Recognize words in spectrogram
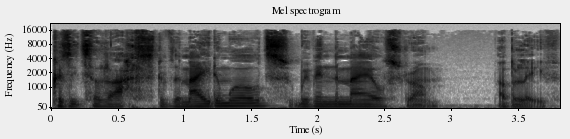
because it's the last of the Maiden Worlds within the Maelstrom, I believe.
